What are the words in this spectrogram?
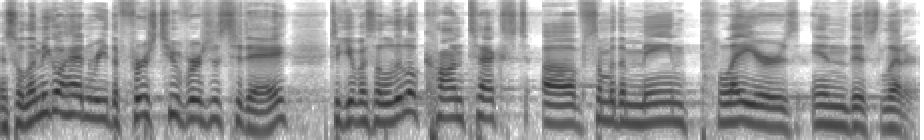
And so let me go ahead and read the first two verses today to give us a little context of some of the main players in this letter.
